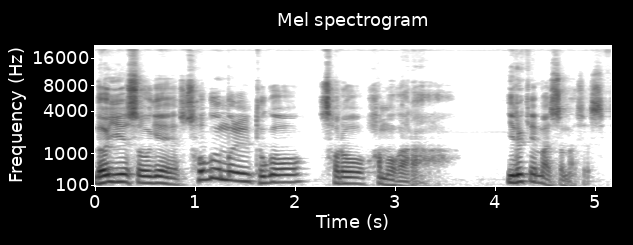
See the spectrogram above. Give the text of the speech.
너희 속에 소금을 두고 서로 화목하라. 이렇게 말씀하셨어요.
